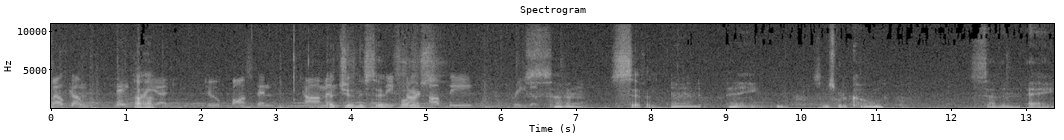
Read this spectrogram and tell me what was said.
Welcome, Aha. to Boston Common. A journey for follows. Seven. Seven. Mm. 7A. Some sort of code? 7A.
